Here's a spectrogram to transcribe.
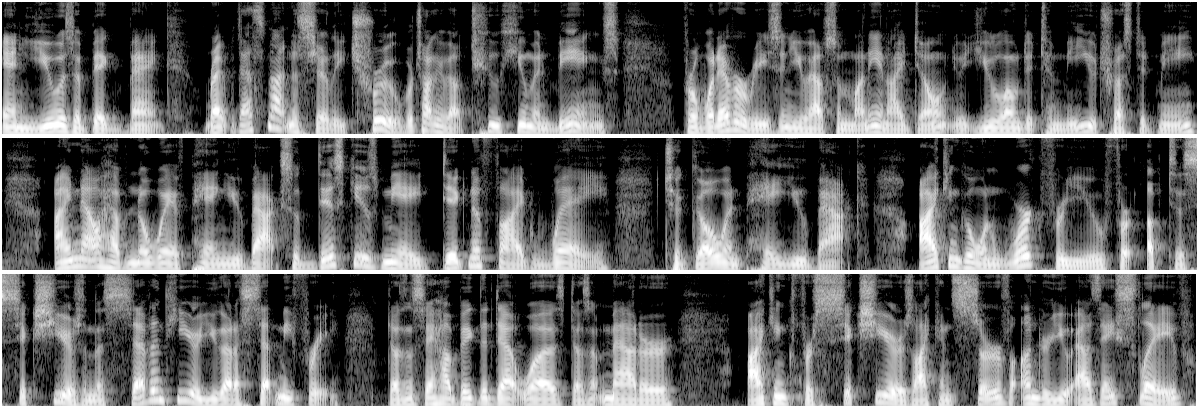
and you as a big bank, right? But that's not necessarily true. We're talking about two human beings. For whatever reason, you have some money and I don't. You loaned it to me, you trusted me. I now have no way of paying you back. So this gives me a dignified way to go and pay you back. I can go and work for you for up to six years. In the seventh year, you got to set me free. Doesn't say how big the debt was, doesn't matter. I can, for six years, I can serve under you as a slave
